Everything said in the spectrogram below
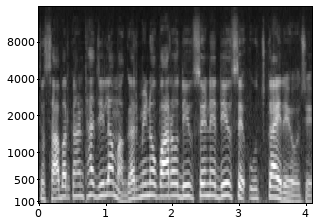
તો સાબરકાંઠા જિલ્લામાં ગરમીનો પારો દિવસે ને દિવસે ઉચકાઈ રહ્યો છે.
